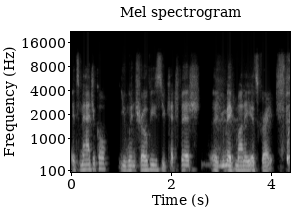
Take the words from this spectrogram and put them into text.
it's magical. You win trophies, you catch fish, uh, you make money. It's great.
